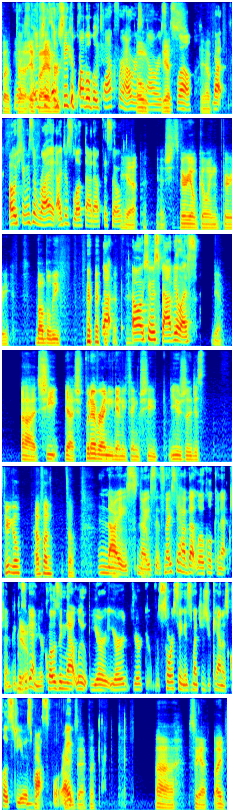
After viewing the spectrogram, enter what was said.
but Yeah, uh, she- if and, i she, ever and she could probably talk for hours and Oh, hours yes. as well yeah yeah oh she was a riot i just love that episode yeah yeah she's very outgoing very bubbly yeah oh she was fabulous Yeah. uh she yeah she, whenever i need anything she usually just here you go have fun so Nice, Yeah. nice. It's nice to have that local connection because Yeah. again, you're closing that loop. You're you're you're sourcing as much as you can as close to you as Yeah. possible, yeah, right? exactly uh so yeah i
